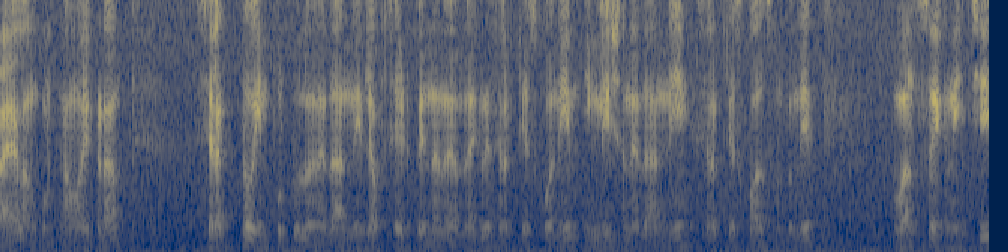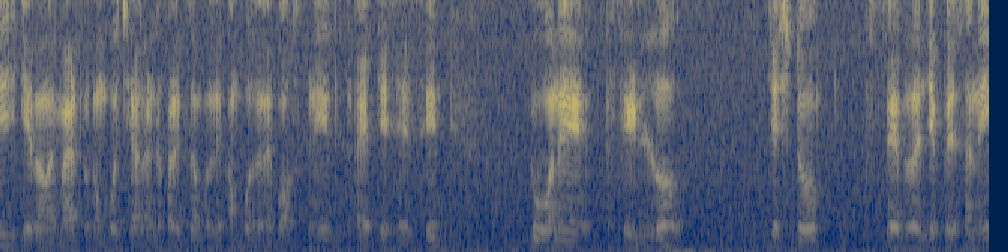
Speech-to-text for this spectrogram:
రాయాలనుకుంటున్నామో ఇక్కడ సెలెక్ట్ ఇన్పుట్ టూల్ అనే దాన్ని లెఫ్ట్ సైడ్ పెన్ అనే దాని దగ్గర సెలెక్ట్ చేసుకొని ఇంగ్లీష్ అనే దాన్ని సెలెక్ట్ చేసుకోవాల్సి ఉంటుంది. వన్స్ ఇక నుంచి ఏదైనా మ్యాటర్ కంపోజ్ చేయాలంటే ఫర్ ఎగ్జాంపుల్ నేను కంపోజ్ అనే బాక్స్ని టైప్ చేసేసి టూ అనే ఫీల్డ్లో జస్ట్ శ్రీధర్ అని చెప్పేసి అని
